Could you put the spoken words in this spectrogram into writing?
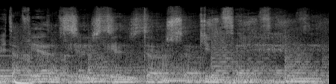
Habitación 615. El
